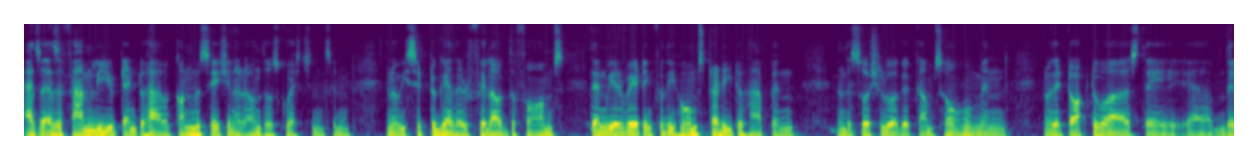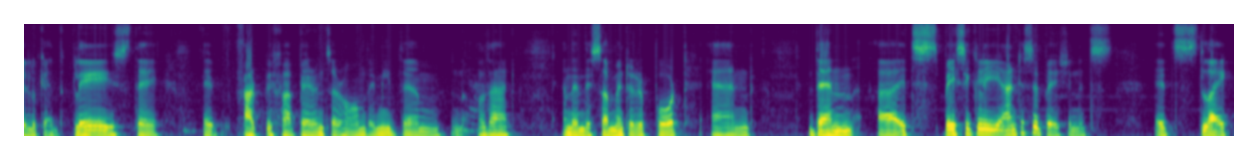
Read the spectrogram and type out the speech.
as a, as a family, you tend to have a conversation around those questions, and you know we sit together, fill out the forms. Then we are waiting for the home study to happen, and the social worker comes home and you know they talk to us. They um, they look at the place. They if our, if our parents are home, they meet them and all that, and then they submit a report, and then uh, it's basically anticipation. It's it's like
